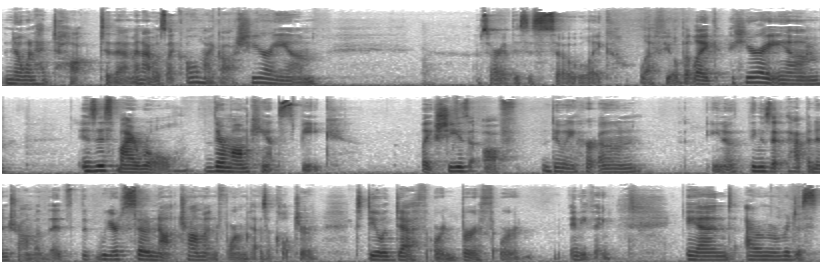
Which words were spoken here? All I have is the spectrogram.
no one had talked to them and I was like, "Oh my gosh, here I am." I'm sorry if this is so like left field, but like here I am. Is this my role? Their mom can't speak. Like she is off doing her own you know things that happen in trauma it's we are so not trauma informed as a culture to deal with death or birth or anything and i remember just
